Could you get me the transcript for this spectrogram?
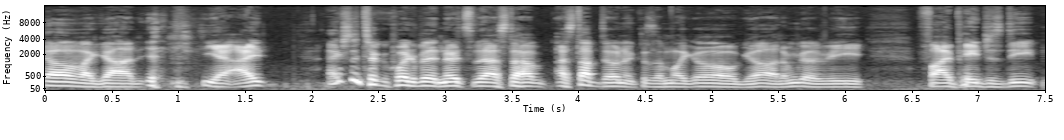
oh, my God. yeah, I I actually took quite a bit of notes to that. I stopped, I stopped doing it because I'm like, oh, God, I'm going to be five pages deep.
